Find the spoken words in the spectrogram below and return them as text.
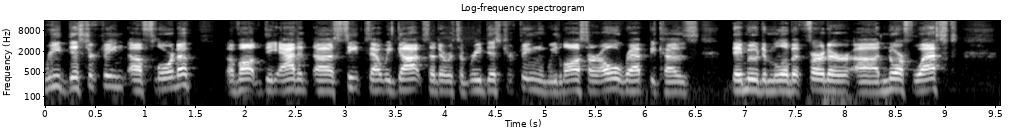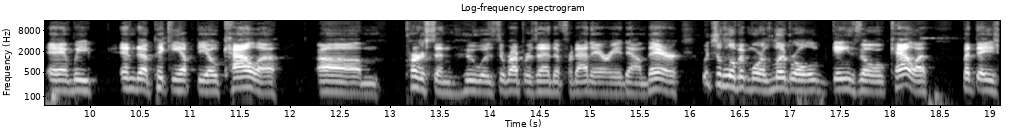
redistricting of Florida of all the added uh, seats that we got. So there was some redistricting, and we lost our old rep because they moved him a little bit further northwest, and we ended up picking up the Ocala um, person who was the representative for that area down there, which is a little bit more liberal, Gainesville, Ocala. But they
